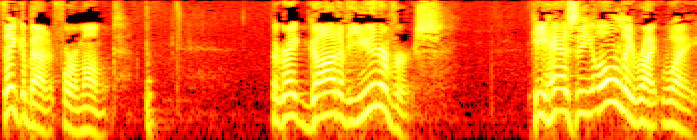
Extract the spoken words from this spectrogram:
think about it for a moment. The great God of the universe. He has the only right way.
